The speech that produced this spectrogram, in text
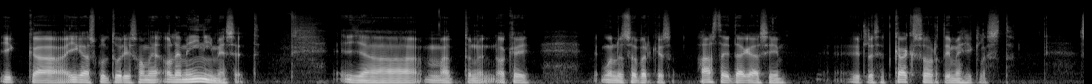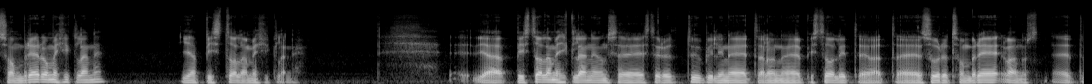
ikka igas kultuuris ome, oleme inimesed. ja ma tunnen, okei okay,, mul on sõber, kes aastaid tagasi ütles, et kaks sorti mehhiklast. Sombrero mehhiklane ja pistola mehhiklane. ja pistola mehhiklane on see stereotüübiline, et tal on pistoolid ja vaata suured sombre-, vabandust, et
